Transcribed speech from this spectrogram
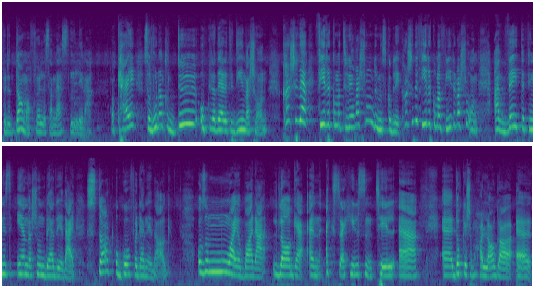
For det er da man føler seg mest i livet. Ok? Så hvordan kan du oppgradere til din versjon? Kanskje det er 4,3-versjonen du skal bli? Kanskje det er 4,4-versjonen? Jeg vet det finnes én versjon bedre i deg. Start å gå for den i dag. Og så må jeg jo bare lage en ekstra hilsen til eh, eh, dere som har laga eh,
